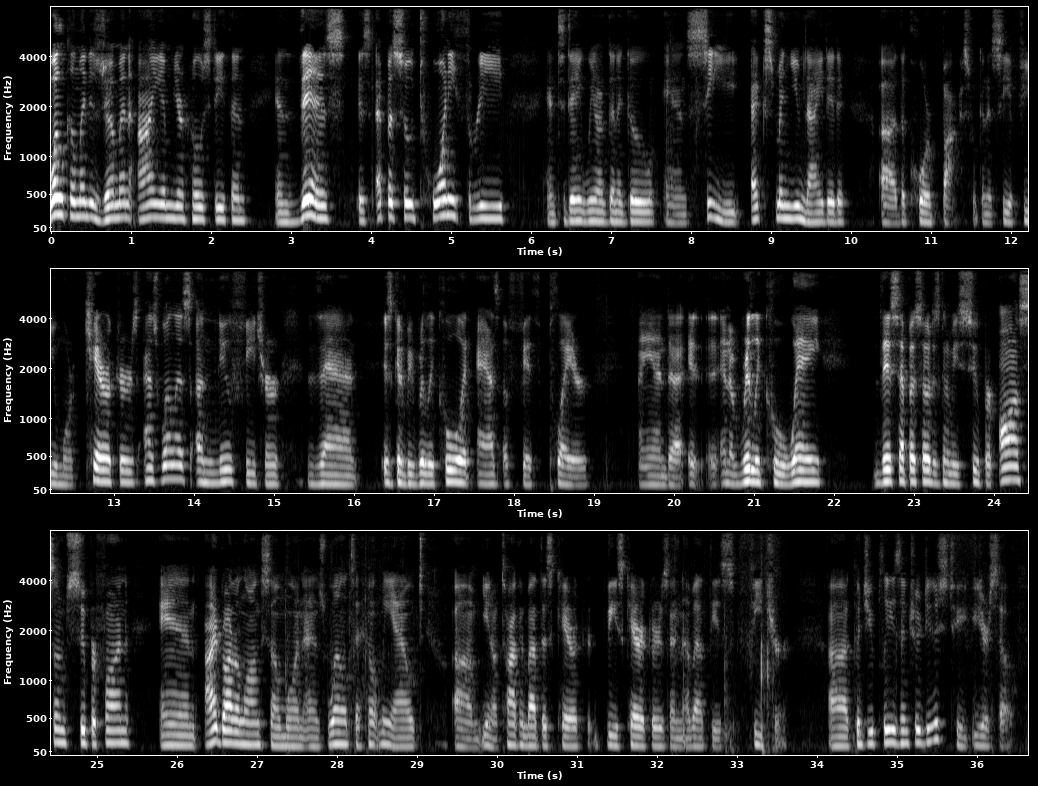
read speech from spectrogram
Welcome, ladies and gentlemen. I am your host, Ethan, and this is episode 23. And today we are going to go and see X Men United, uh, the core box. We're going to see a few more characters as well as a new feature that is going to be really cool. It adds a fifth player, and uh, it, in a really cool way. This episode is going to be super awesome, super fun, and I brought along someone as well to help me out. Um, you know, talking about this character, these characters, and about this feature. Uh, could you please introduce to yourself?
